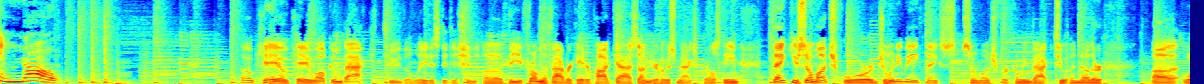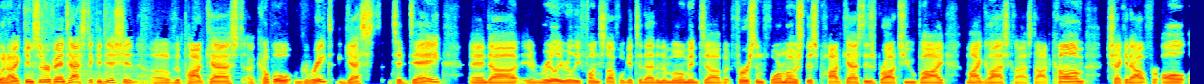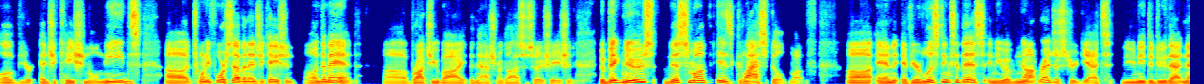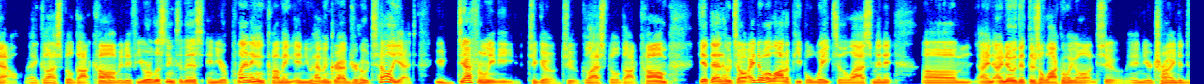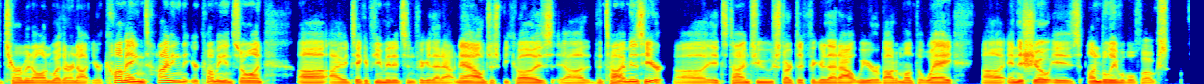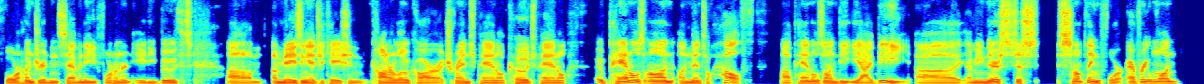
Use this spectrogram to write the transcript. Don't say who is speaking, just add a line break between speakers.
no.
Okay, okay. Welcome back to the latest edition of the From the Fabricator podcast. I'm your host, Max Perilstein. Thank you so much for joining me. Thanks so much for coming back to another uh, what I consider a fantastic edition of the podcast. A couple great guests today, and uh, really, really fun stuff. We'll get to that in a moment. Uh, but first and foremost, this podcast is brought to you by myglassclass.com. Check it out for all of your educational needs. Uh, 24 7 education on demand. Uh, brought to you by the National Glass Association. The big news this month is Glass Build Month. Uh, and if you're listening to this and you have not registered yet, you need to do that now at glassbuild.com. And if you are listening to this and you're planning on coming and you haven't grabbed your hotel yet, you definitely need to go to glassbuild.com, get that hotel. I know a lot of people wait to the last minute. Um, I, I know that there's a lot going on too, and you're trying to determine on whether or not you're coming, timing that you're coming, and so on uh, I would take a few minutes and figure that out now, just because uh, the time is here. Uh, it's time to start to figure that out. We are about a month away, uh, and this show is unbelievable, folks. 470, 480 booths, um, amazing education. Connor Lokar, a trends panel, codes panel, uh, panels on on mental health, uh, panels on DEIB. I mean, there's just something for everyone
